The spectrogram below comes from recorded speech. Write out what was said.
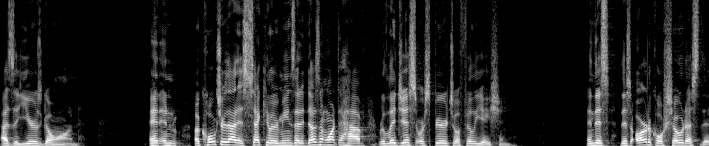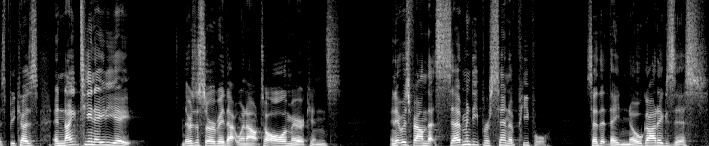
as the years go on. And, and a culture that is secular means that it doesn't want to have religious or spiritual affiliation. And this, this article showed us this because in 1988, there's a survey that went out to all Americans, and it was found that 70% of people said that they know God exists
